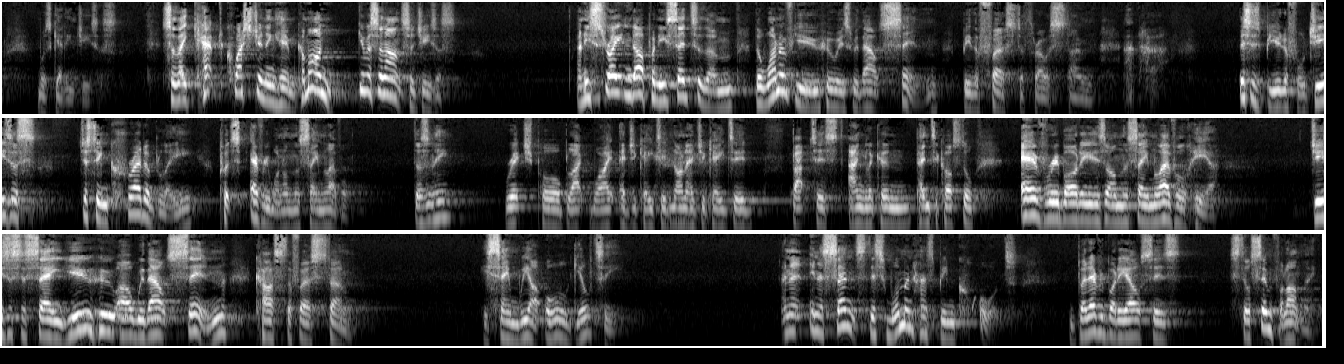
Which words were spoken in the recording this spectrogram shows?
was getting Jesus. So they kept questioning him. Come on, give us an answer, Jesus. And he straightened up and he said to them, The one of you who is without sin be the first to throw a stone at her. This is beautiful. Jesus just incredibly puts everyone on the same level, doesn't he? rich, poor, black, white, educated, non educated, Baptist, Anglican, Pentecostal. Everybody is on the same level here. Jesus is saying, You who are without sin, cast the first stone. He's saying, We are all guilty. And in a sense, this woman has been caught but everybody else is still sinful, aren't they?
